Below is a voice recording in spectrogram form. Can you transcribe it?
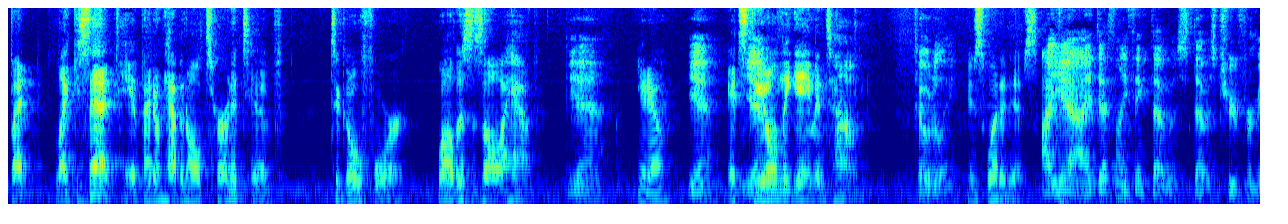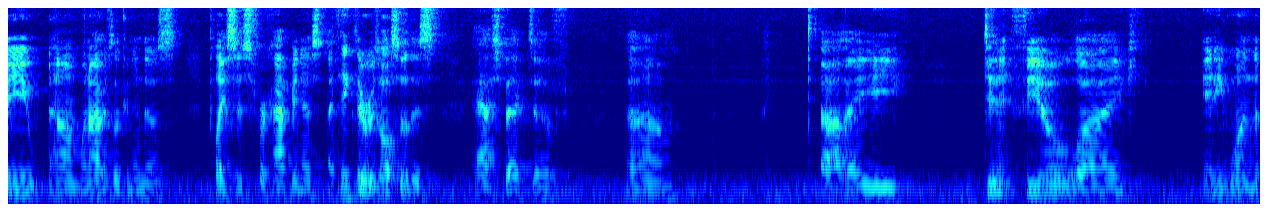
But like you said, hey, if I don't have an alternative to go for, well, this is all I have. Yeah. You know, Yeah. it's yeah, the only game in town, Totally. is what it is. I, yeah, I definitely think that was that was true for me um, when I was looking in those places for happiness. I think there was also this aspect of um, I, I didn't feel like anyone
